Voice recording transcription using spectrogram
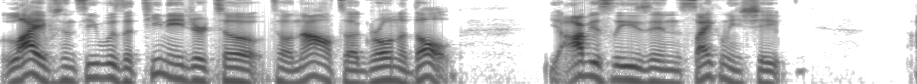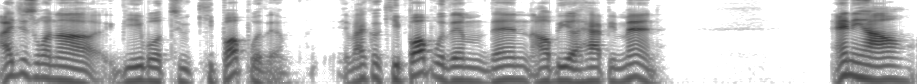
life since he was a teenager till till now to a grown adult. He obviously he's in cycling shape. I just want to be able to keep up with him. If I could keep up with him, then I'll be a happy man. Anyhow,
